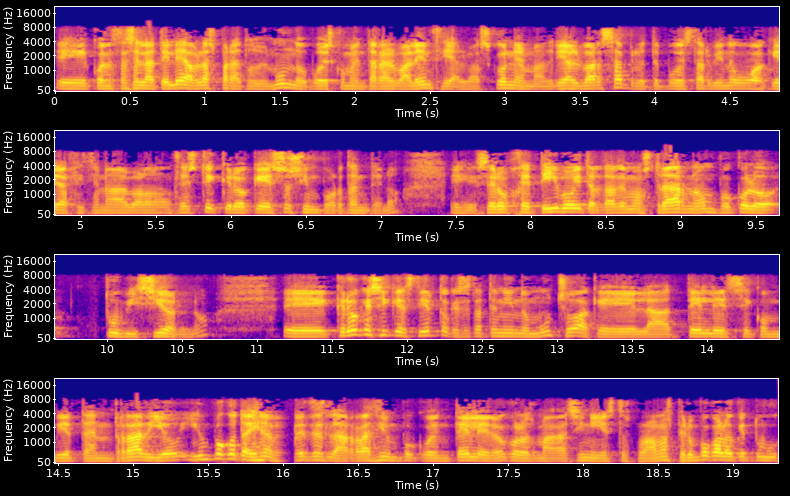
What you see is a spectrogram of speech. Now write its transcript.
eh, cuando estás en la tele hablas para todo el mundo. Puedes comentar al Valencia, al Vasconia, al Madrid, al Barça, pero te puede estar viendo cualquier aficionado al baloncesto y creo que eso es importante, ¿no? Eh, ser objetivo y tratar de mostrar, ¿no? Un poco lo, tu visión, ¿no? Eh, creo que sí que es cierto que se está teniendo mucho a que la tele se convierta en radio y un poco también a veces la radio un poco en tele, ¿no? Con los magazines y estos programas, pero un poco a lo que tú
